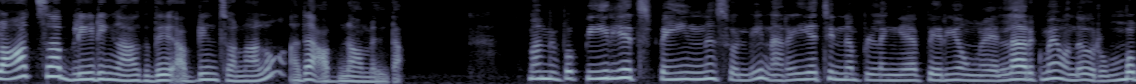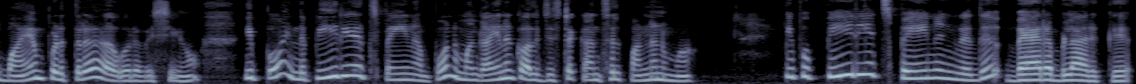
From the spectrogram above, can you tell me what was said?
கிளாத்ஸாக ப்ளீடிங் ஆகுது அப்படின்னு சொன்னாலும் அது அப்நார்மல் தான். மேம் இப்போ பீரியட்ஸ் பெயின்னு சொல்லி நிறைய சின்ன பிள்ளைங்க பெரியவங்க எல்லாருக்குமே வந்து ரொம்ப பயப்படுத்துகிற ஒரு விஷயம். இப்போ இந்த பீரியட்ஸ் பெயின் அப்போது நம்ம கைனகாலஜிஸ்ட்டை கன்சல்ட் பண்ணணுமா? இப்போ பீரியட்ஸ் பெயினுங்கிறது பேரபிளாக இருக்குது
